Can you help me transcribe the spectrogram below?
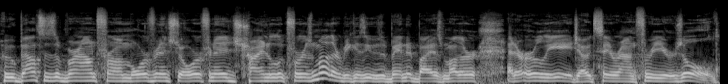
who bounces around from orphanage to orphanage trying to look for his mother because he was abandoned by his mother at an early age, I would say around three years old.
